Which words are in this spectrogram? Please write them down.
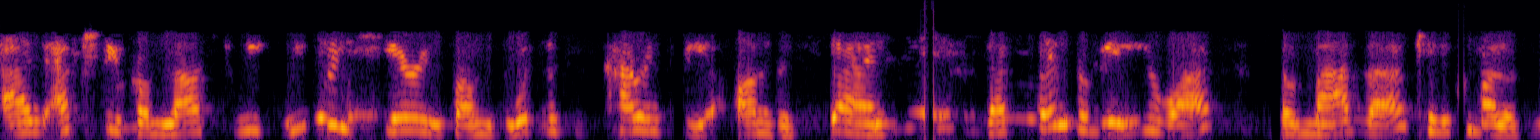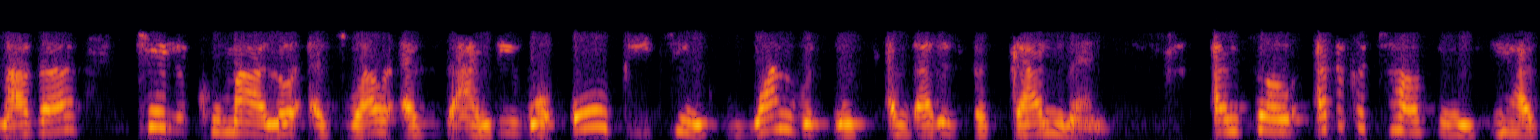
and actually from last week, we've been hearing from witnesses currently on the stand that Senzo Meyiwa, the mother, Kelly Khumalo's mother, Kelly Khumalo, as well as Zandi, were all beating one witness, and that is the gunman. And so Advocate Charles Mnisi has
